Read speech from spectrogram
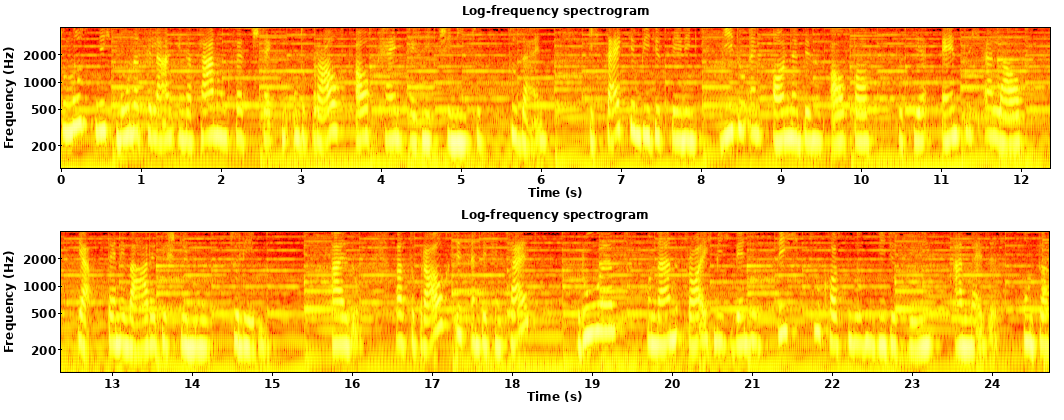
Du musst nicht monatelang in der Planung feststecken und du brauchst auch kein Technikgenie zu, zu sein. Ich zeige dir im Videotraining, wie du ein Online-Business aufbaust, das dir endlich erlaubt, ja, deine wahre Bestimmung zu leben. Also, was du brauchst, ist ein bisschen Zeit, Ruhe und dann freue ich mich, wenn du dich zum kostenlosen Videotraining anmeldest. Unter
